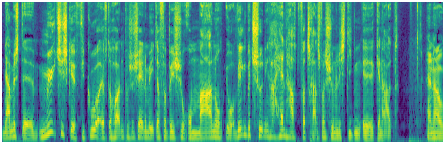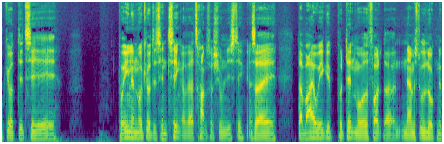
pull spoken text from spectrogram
nærmest øh, mytiske figur efterhånden på sociale medier, Fabrizio Romano. Jo, hvilken betydning har han haft for transferjournalistikken øh, generelt? Han har jo gjort det til, på en eller anden måde gjort det til en ting at være transferjournalist, ikke? Altså, øh, der var jo ikke på den måde folk, der nærmest udelukkende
